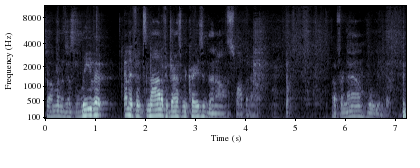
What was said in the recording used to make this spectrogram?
So I'm going to just leave it. And if it's not, if it drives me crazy, then I'll swap it out. But for now, we'll leave it.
